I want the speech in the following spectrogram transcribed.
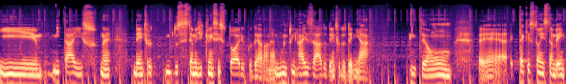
e, está isso, né? Dentro do sistema de crença histórico dela, né? Muito enraizado dentro do DNA. Então, é, até questões também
